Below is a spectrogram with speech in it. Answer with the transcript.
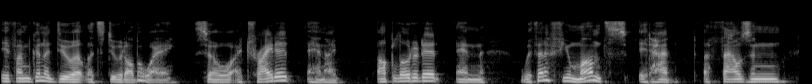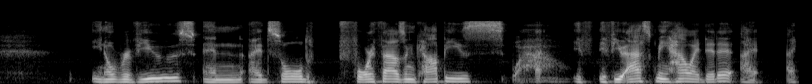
If I'm gonna do it, let's do it all the way. So I tried it and I uploaded it, and within a few months, it had a thousand, you know, reviews, and I had sold four thousand copies. Wow! If if you ask me how I did it, I I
